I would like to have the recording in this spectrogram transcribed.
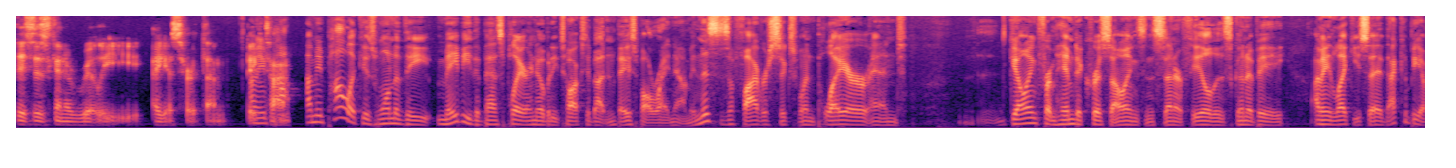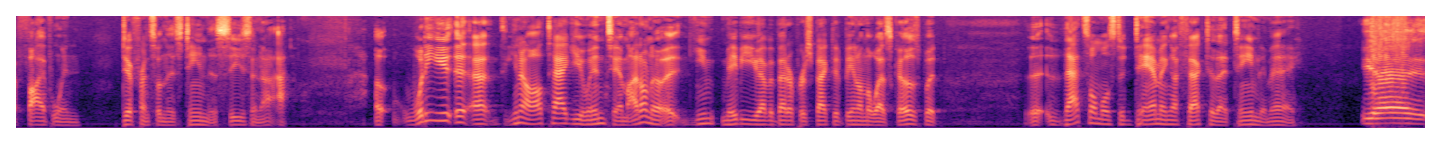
this is going to really, I guess, hurt them big I mean, time. I mean, Pollock is one of the maybe the best player nobody talks about in baseball right now. I mean, this is a five or six win player, and going from him to Chris Owings in center field is going to be. I mean, like you said, that could be a five win difference on this team this season. I, uh, what do you, uh, uh, you know, I'll tag you in, Tim. I don't know. Uh, you maybe you have a better perspective being on the West Coast, but that's almost a damning effect to that team to me. Yeah,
